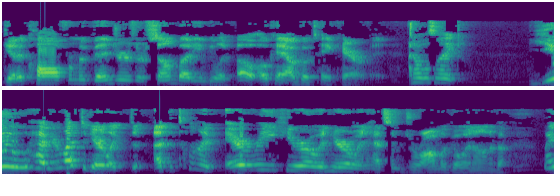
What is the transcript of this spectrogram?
get a call from Avengers or somebody, and be like, "Oh, okay, I'll go take care of it." And I was like, "You have your life together." Like th- at the time, every hero and heroine had some drama going on about my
